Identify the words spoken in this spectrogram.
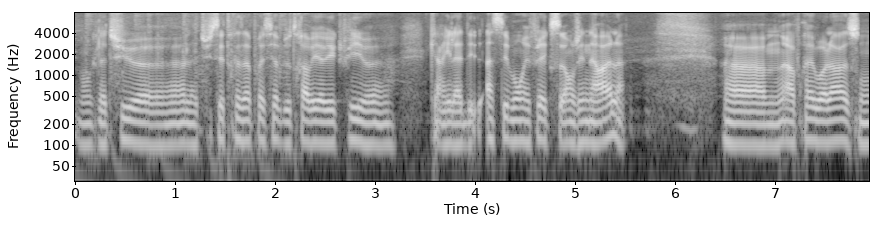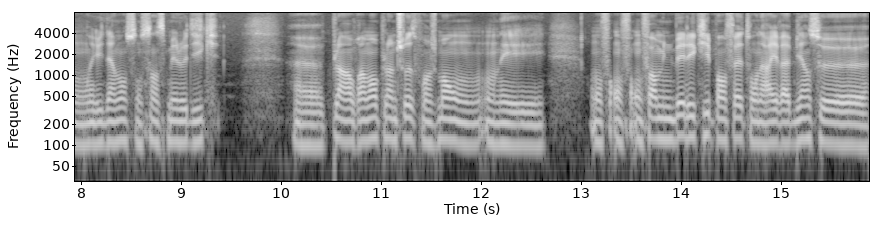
Donc là-dessus, euh, là-dessus, c'est très appréciable de travailler avec lui, car il a des assez bons réflexes en général. Après, voilà, son, évidemment, son sens mélodique, plein, vraiment plein de choses. Franchement, on, est, on, forme une belle équipe en fait. On arrive à bien se,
